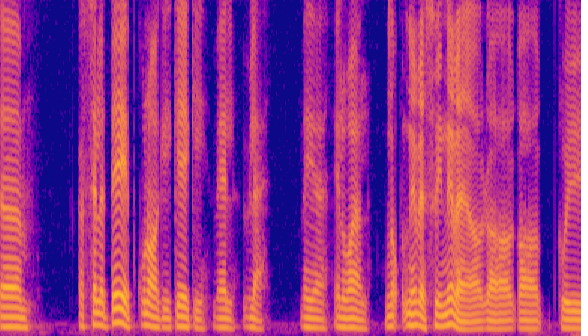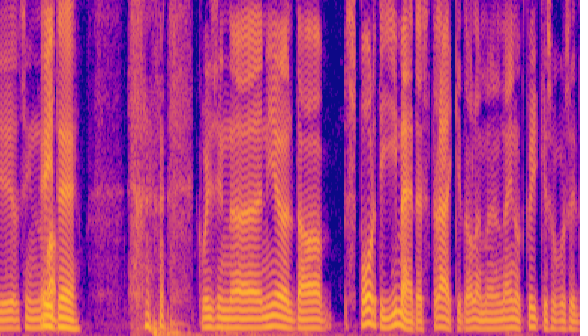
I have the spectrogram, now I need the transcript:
äh, kas selle teeb kunagi keegi veel üle meie eluajal? no Neves sõi Neve, aga, aga kui siin ei tee. kui siin äh, nii-öelda spordiimedest rääkida, oleme näinud kõikisuguseid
